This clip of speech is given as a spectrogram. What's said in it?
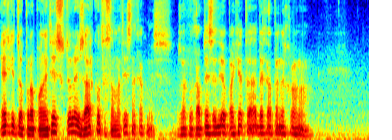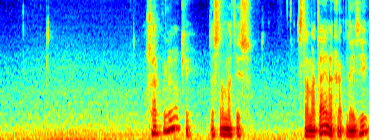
Έρχεται ο προπονητής και του λέει: Ζάρκο, θα σταματήσεις να καπνίσεις. Ο Ζάρκο καπνίσει δύο πακέτα 15 χρονών. Ο Ζάρκο λέει: Οκ, θα σταματήσω. Σταματάει να καπνίζει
